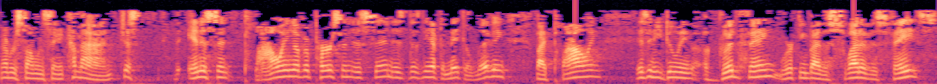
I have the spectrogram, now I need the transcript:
Remember someone saying, come on, just the innocent plowing of a person is sin? Doesn't he have to make a living by plowing? Isn't he doing a good thing, working by the sweat of his face?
